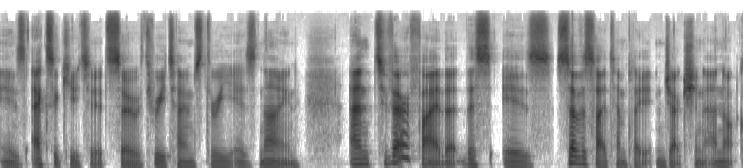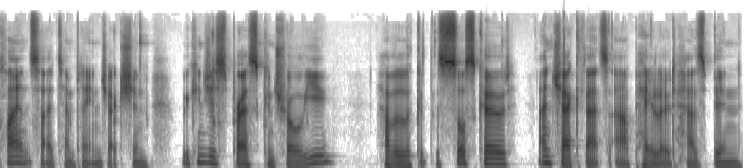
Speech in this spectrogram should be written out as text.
is executed. So three times three is nine. And to verify that this is server-side template injection and not client-side template injection, we can just press Control U, have a look at the source code, and check that our payload has been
